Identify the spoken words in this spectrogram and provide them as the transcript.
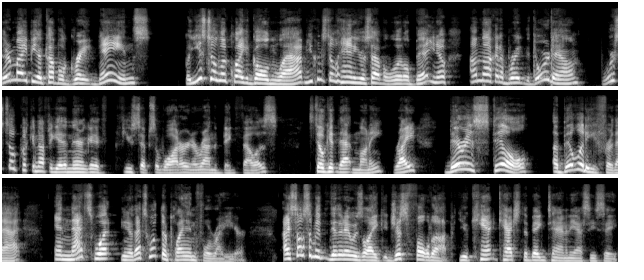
there might be a couple great names, but you still look like a golden lab. You can still handle yourself a little bit. You know, I'm not going to break the door down. We're still quick enough to get in there and get a few sips of water and around the big fellas, still get that money, right? There is still ability for that. And that's what, you know, that's what they're playing for right here. I saw something the other day was like, just fold up. You can't catch the Big Ten and the SEC.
